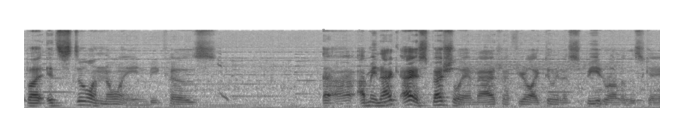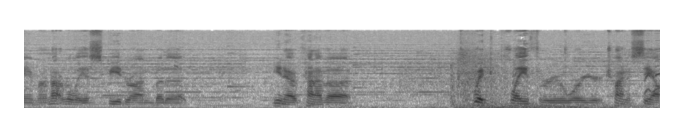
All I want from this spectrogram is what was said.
but it's still annoying because, I mean, I, I especially imagine if you're, like, doing a speed run of this game, or not really a speed run, but a, you know, kind of a quick playthrough where you're trying to see how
